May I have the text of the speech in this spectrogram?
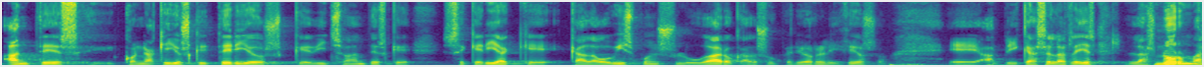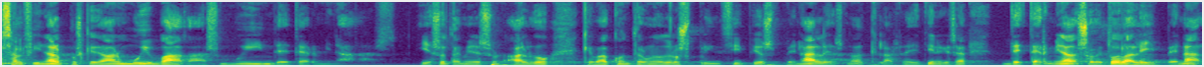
antes, con aquellos criterios que he dicho antes, que se quería que cada obispo en su lugar o cada superior religioso eh, aplicase las leyes, las normas al final pues quedaban muy vagas, muy indeterminadas. Y eso también es algo que va contra uno de los principios penales, que la ley tiene que ser determinada, sobre todo la ley penal,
